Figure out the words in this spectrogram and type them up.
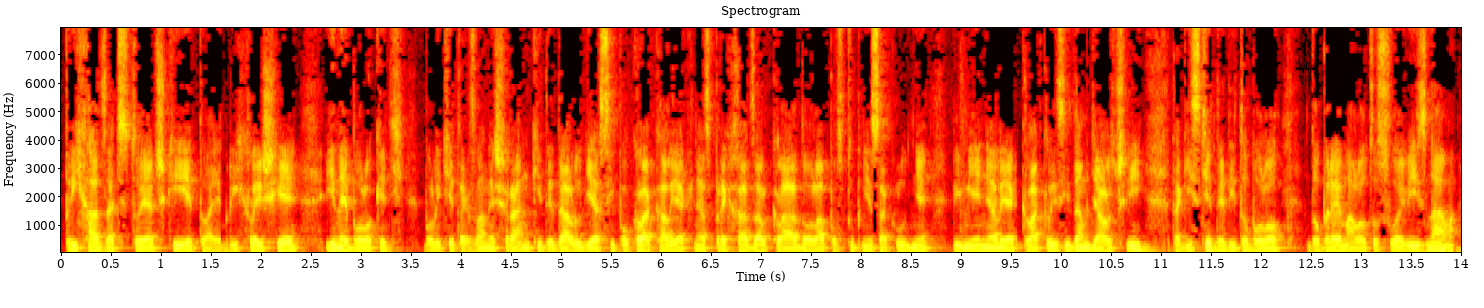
prichádzať stojačky, je to aj rýchlejšie. Iné bolo, keď boli tie tzv. šranky, teda ľudia si poklakali a kňaz prechádzal, kládol a postupne sa kľudne vymieniali a klakli si tam ďalší. Tak iste tedy to bolo dobré, malo to svoj význam.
